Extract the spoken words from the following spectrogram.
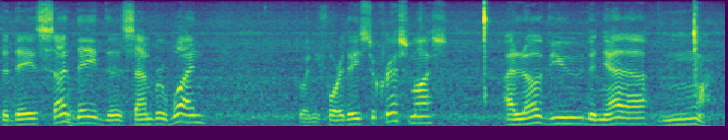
Today is Sunday, December 1. 24 days to Christmas. I love you, Daniela. Mwah.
